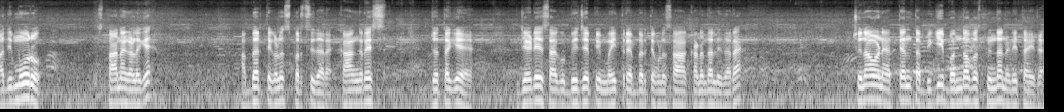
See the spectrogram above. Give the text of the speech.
ಹದಿಮೂರು ಸ್ಥಾನಗಳಿಗೆ ಅಭ್ಯರ್ಥಿಗಳು ಸ್ಪರ್ಧಿಸಿದ್ದಾರೆ ಕಾಂಗ್ರೆಸ್ ಜೊತೆಗೆ ಜೆ ಡಿ ಎಸ್ ಹಾಗೂ ಬಿ ಜೆ ಪಿ ಮೈತ್ರಿ ಅಭ್ಯರ್ಥಿಗಳು ಸಹ ಕಣದಲ್ಲಿದ್ದಾರೆ. ಚುನಾವಣೆ ಅತ್ಯಂತ ಬಿಗಿ ಬಂದೋಬಸ್ತ್ನಿಂದ ನಡೀತಾ ಇದೆ.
